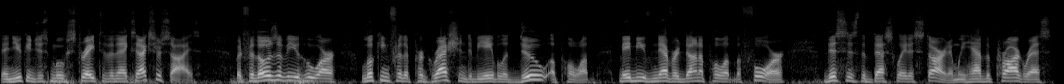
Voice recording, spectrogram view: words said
then you can just move straight to the next exercise. But for those of you who are looking for the progression to be able to do a pull-up, maybe you've never done a pull-up before, this is the best way to start. And we have the progress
